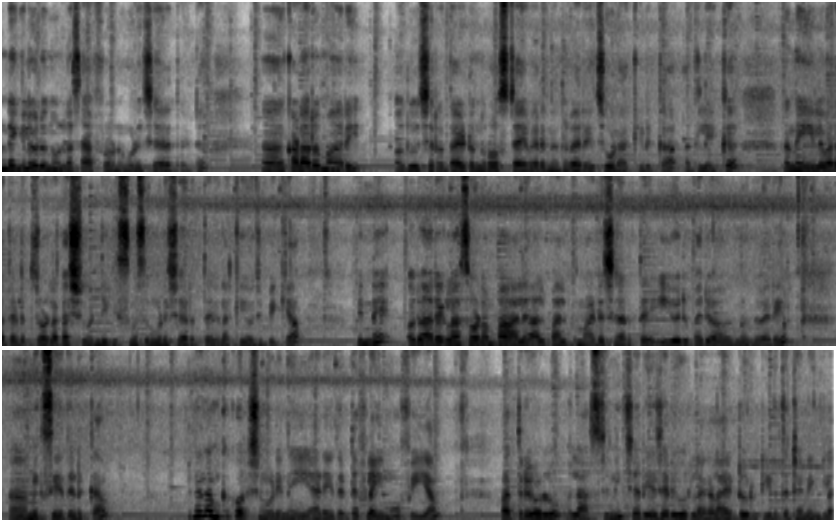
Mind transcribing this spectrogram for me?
ഉണ്ടെങ്കിൽ ഒരു നുള്ള സാഫ്രോണും കൂടി ചേർത്തിട്ട് കളറ് മാറി ഒരു ചെറുതായിട്ടൊന്ന് റോസ്റ്റായി വരുന്നത് വരെ ചൂടാക്കി എടുക്കുക. അതിലേക്ക് നെയ്യിൽ വറുത്തെടുത്തിട്ടുള്ള കശുവണ്ടി കിസ്മിസും കൂടി ചേർത്ത് ഇളക്കി യോജിപ്പിക്കാം പിന്നെ ഒരു അര ഗ്ലാസ്സോളം പാൽ അല്പാൽപമായിട്ട് ചേർത്ത് ഈ ഒരു പരുവാകുന്നത് വരെ മിക്സ് ചെയ്തെടുക്കാം. പിന്നെ നമുക്ക് കുറച്ചും കൂടി നെയ്യ് ആഡ് ചെയ്തിട്ട് ഫ്ലെയിം ഓഫ് ചെയ്യാം. അപ്പോൾ അത്രയേ ഉള്ളൂ. ലാസ്റ്റിന് ചെറിയ ചെറിയ ഉരുളകളായിട്ട് ഉരുട്ടിയെടുത്തിട്ടുണ്ടെങ്കിൽ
